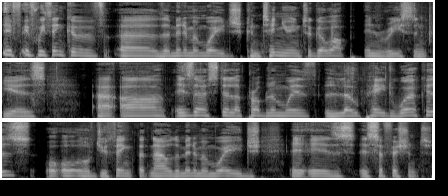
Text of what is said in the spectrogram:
if if we think of uh, the minimum wage continuing to go up in recent years, uh, are is there still a problem with low-paid workers, or, or, or do you think that now the minimum wage is is sufficient?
